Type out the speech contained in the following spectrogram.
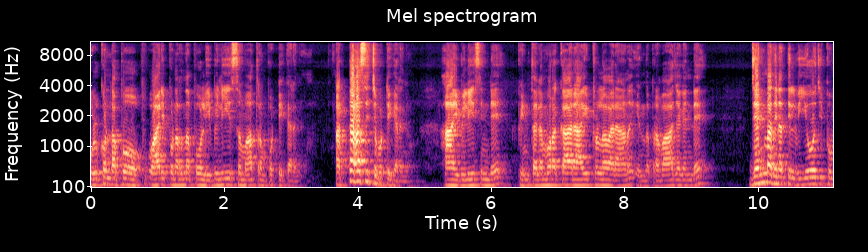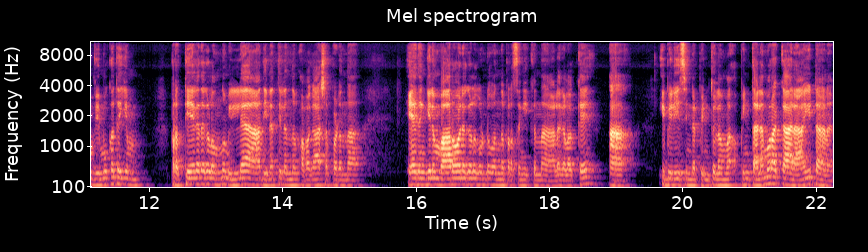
ഉൾക്കൊണ്ടപ്പോൾ വാരിപ്പുണർന്നപ്പോൾ ഇബിലീസ് മാത്രം പൊട്ടിക്കരഞ്ഞു. അട്ടഹസിച്ച് പൊട്ടിക്കരഞ്ഞു. ആ ഇബിലീസിന്റെ പിൻതലമുറക്കാരായിട്ടുള്ളവരാണ് ഇന്ന് പ്രവാചകന്റെ ജന്മദിനത്തിൽ വിയോജിപ്പും വിമുഖതയും പ്രത്യേകതകളൊന്നുമില്ല ആ ദിനത്തിലെന്ന് അവകാശപ്പെടുന്ന ഏതെങ്കിലും വാറോലകൾ കൊണ്ടുവന്ന് പ്രസംഗിക്കുന്ന ആളുകളൊക്കെ ആ ഇബിലീസിന്റെ പിൻതുലമ പിൻതലമുറക്കാരായിട്ടാണ്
